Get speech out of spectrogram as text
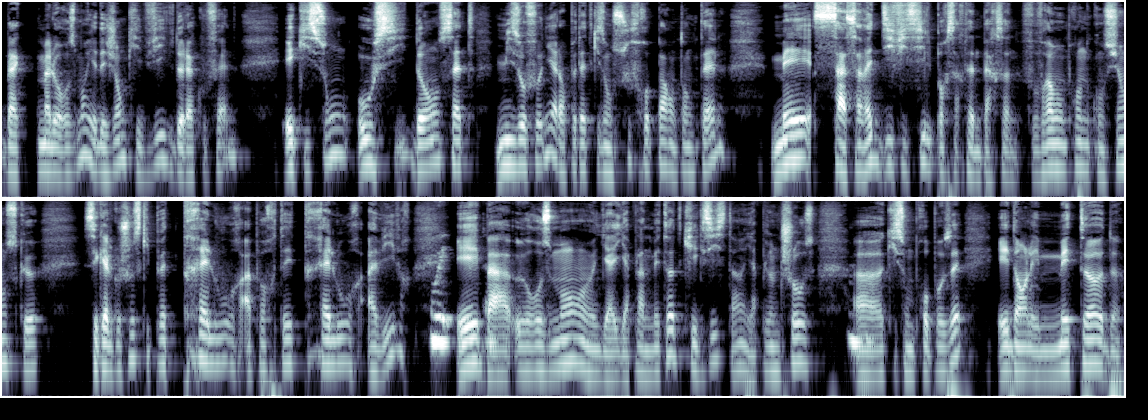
bah, malheureusement il y a des gens qui vivent de l'acouphène et qui sont aussi dans cette misophonie. Alors peut-être qu'ils en souffrent pas en tant que tels, mais ça, ça va être difficile pour certaines personnes. Il faut vraiment prendre conscience que c'est quelque chose qui peut être très lourd à porter, très lourd à vivre. oui. Et bah heureusement, il y a, il y a plein de méthodes qui existent, hein, il y a plein de choses Mhm. euh, qui sont proposées. Et dans les méthodes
